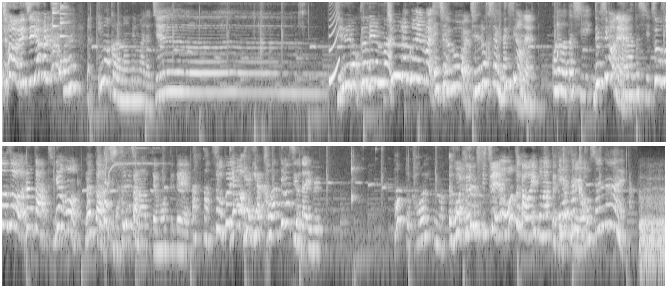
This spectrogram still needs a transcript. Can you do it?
超 嬉しい。やっぱり、今から何年前だ ?10... 16年16年前。えすごい。前。16歳になってですよ。ね。これ私。ですよね。私。そうそうそう。なんか、でも、なんか、二十歳だするかなって思ってて。あ、あ、そう、こいれもや、いや、いや、変わってますよ、だいぶ。もっと可愛くなった。ごめん失礼。でももっと可愛くなったいや、気がするなんかよ。幼い。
